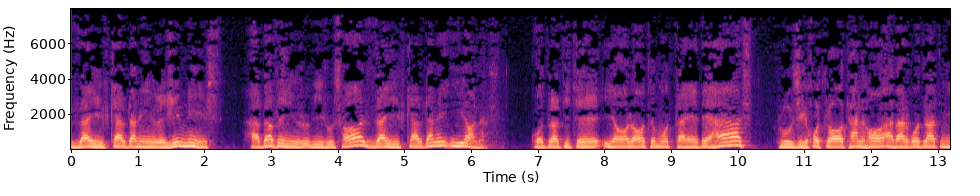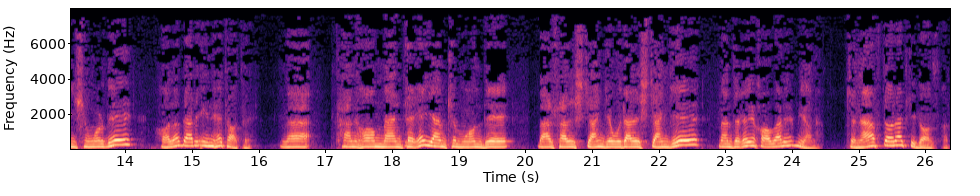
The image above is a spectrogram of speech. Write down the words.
ضعیف کردن این رژیم نیست. هدف این ویروس ها ضعیف کردن ایران است. قدرتی که ایالات متحده هست روزی خود را تنها ابرقدرت می شمرده حالا در این حتاته و تنها منطقه هم که مانده بر سرش جنگه و درش جنگه منطقه خاور میانه که نفت دارد که گاز دارد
